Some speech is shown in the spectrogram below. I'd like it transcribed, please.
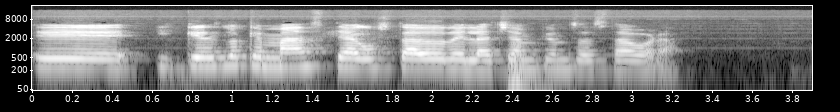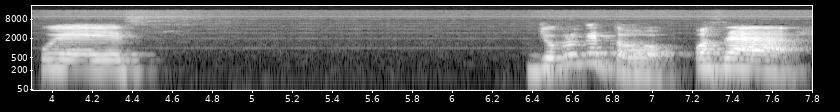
Eh, ¿Y qué es lo que más te ha gustado de la Champions hasta ahora? Pues Yo creo que todo, o sea,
